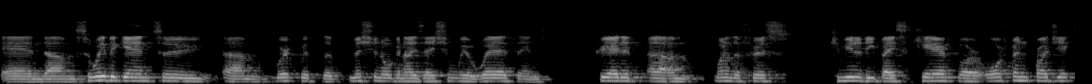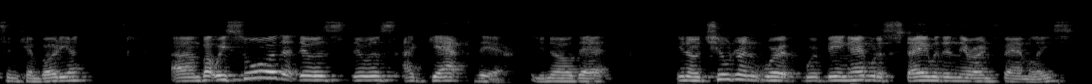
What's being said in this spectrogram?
and um, so we began to um, work with the mission organization we were with and created um, one of the first community-based care for orphan projects in Cambodia. Um, but we saw that there was there was a gap there you know, that, you know, children were, were being able to stay within their own families,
